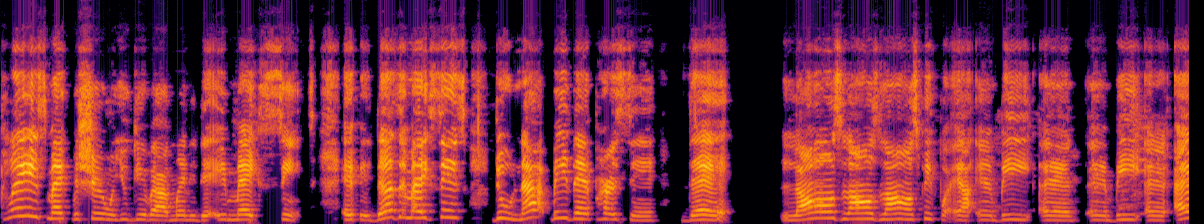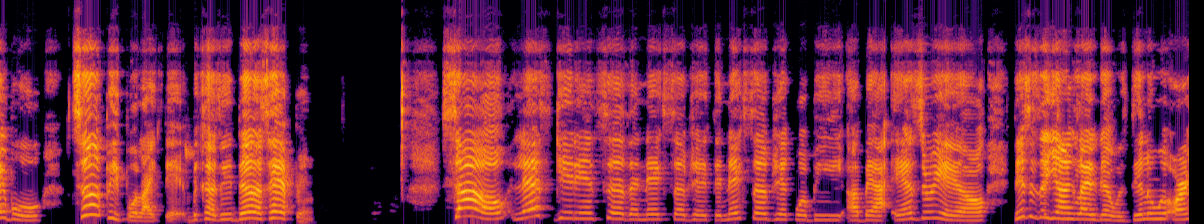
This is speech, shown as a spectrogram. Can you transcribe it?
please make sure when you give out money that it makes sense. If it doesn't make sense, do not be that person that loans, loans, loans people out and be and and be and able to people like that because it does happen. So let's get into the next subject. The next subject will be about Azriel. This is a young lady that was dealing with R.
